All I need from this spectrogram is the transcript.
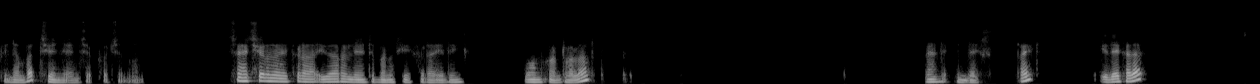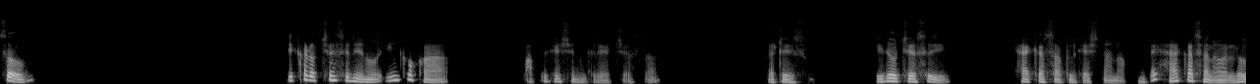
Pin number change and check for channel. So actually, like you are a link to Manuki, I think. Home controller and index. Right? So ఇక్కడ వచ్చేసి నేను ఇంకొక అప్లికేషన్ క్రియేట్ చేస్తాను దట్ ఈస్ ఇది వచ్చేసి హ్యాకర్స్ అప్లికేషన్ అన్న. అంటే హ్యాకర్స్ అనే వాళ్ళు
